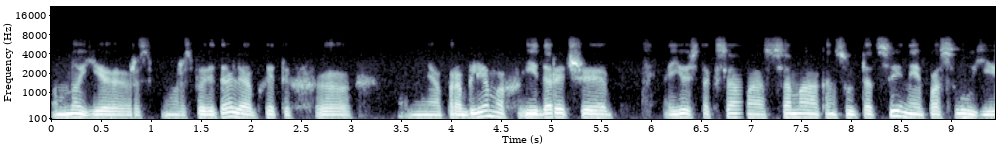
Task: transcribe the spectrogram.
многія распавядалі аб гэтых праблемах і дарэчы ёсць таксама сама кансультацыйныя паслугі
